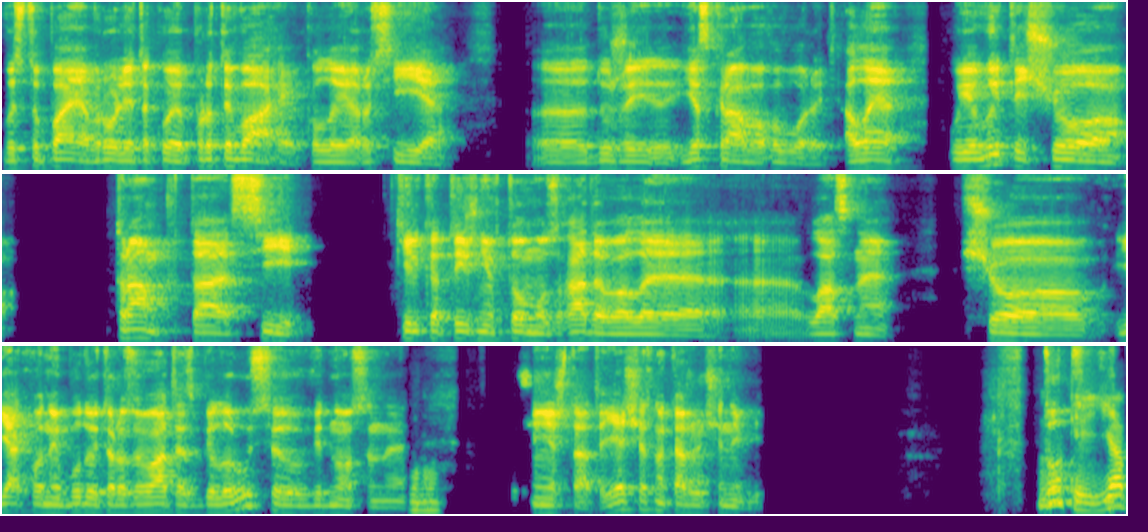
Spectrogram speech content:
виступає в ролі такої противаги, коли Росія е, дуже яскраво говорить. Але уявити, що Трамп та Сі кілька тижнів тому згадували, е, власне, що як вони будуть розвивати з Білорусію відносини Сполучені Штати, я, чесно кажучи, не вірю. Ну, окей, я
